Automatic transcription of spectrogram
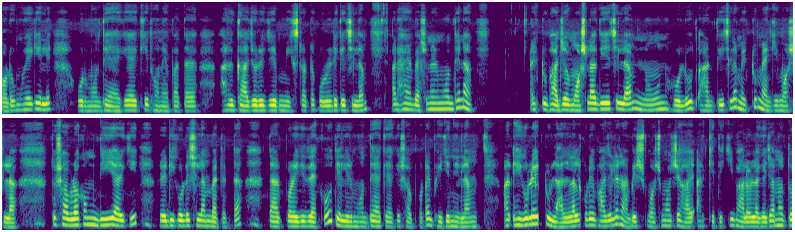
গরম হয়ে গেলে ওর মধ্যে একে একে ধনে পাতা আর গাজরের যে মিক্সচারটা করে রেখেছিলাম, আর হ্যাঁ বেসনের মধ্যে না একটু ভাজা মশলা দিয়েছিলাম, নুন, হলুদ, আর দিয়েছিলাম একটু ম্যাগি মশলা। তো সব রকম দিয়ে আর কি রেডি করেছিলাম ব্যাটারটা। তারপরে যে দেখো, তেলের মধ্যে একে একে সব কটা ভেজে নিলাম। আর এগুলো একটু লাল লাল করে ভাজলে না বেশ মচমচে হয়, আর খেতে কি ভালো লাগে জানো তো?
